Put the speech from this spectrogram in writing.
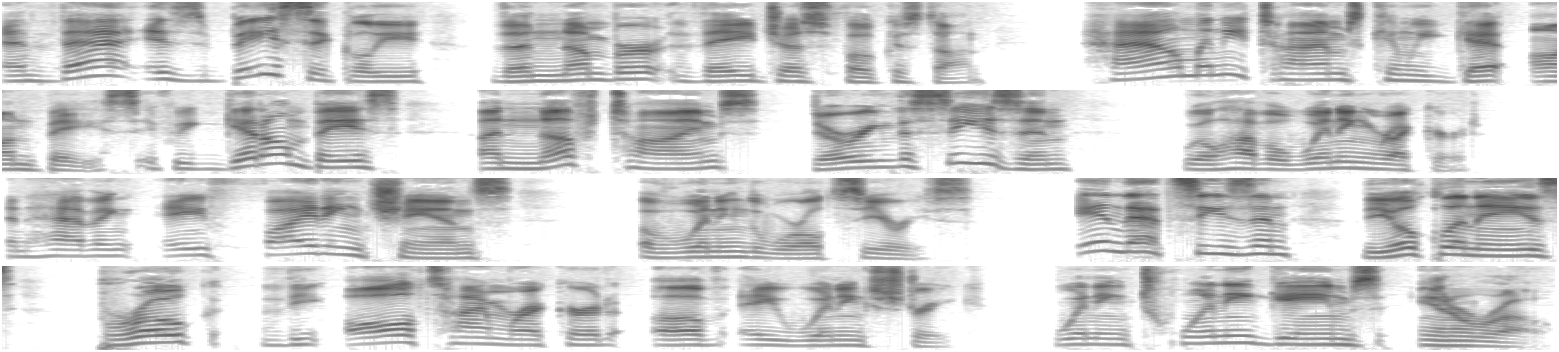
And that is basically the number they just focused on. How many times can we get on base? If we get on base enough times during the season, we'll have a winning record and having a fighting chance of winning the World Series. In that season, the Oakland A's broke the all time record of a winning streak, winning 20 games in a row,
